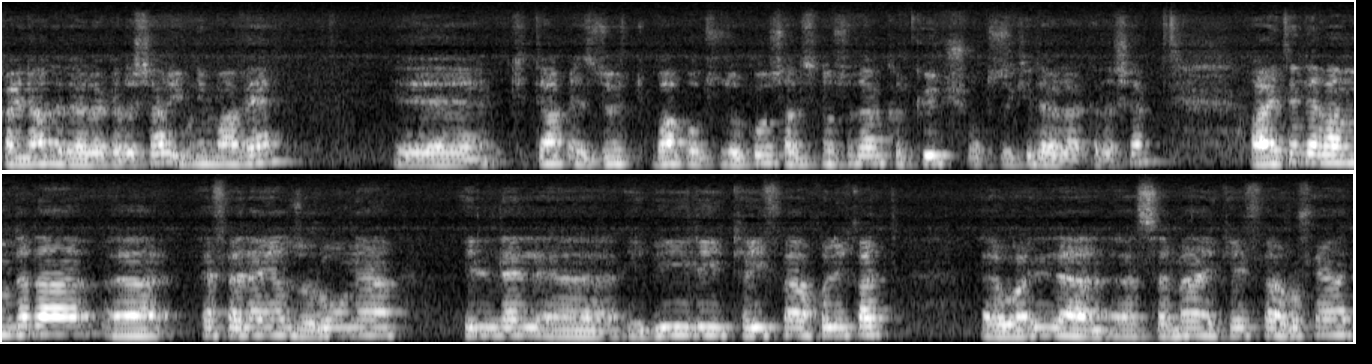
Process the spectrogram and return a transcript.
kaynağı da değerli arkadaşlar İbn-i Mave e, Kitap Ez-Zühd Bab 39 hadis notu da 43-32 değerli arkadaşlar. Ayetin devamında da e, efele yanzuruna illel e, ibili keyfe hulikat e, ve illa semai keyfe rufiat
